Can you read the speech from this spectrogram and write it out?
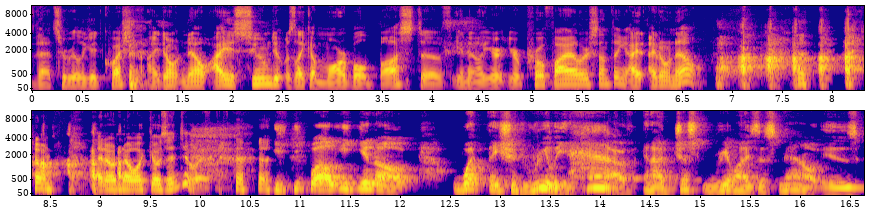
That's a really good question. I don't know. I assumed it was like a marble bust of, you know, your your profile or something. I, I don't know. I don't I don't know what goes into it. well, you know, what they should really have, and I just realized this now, is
